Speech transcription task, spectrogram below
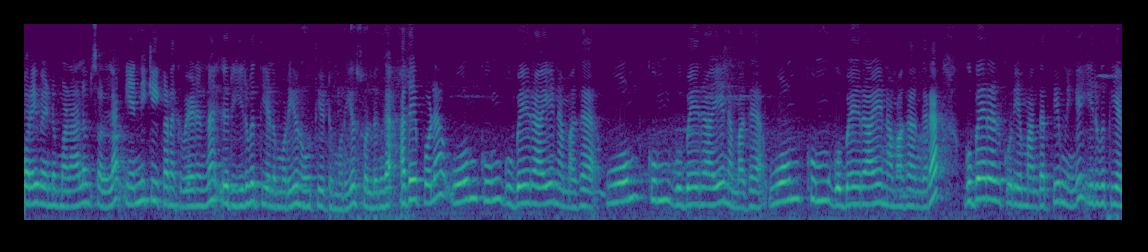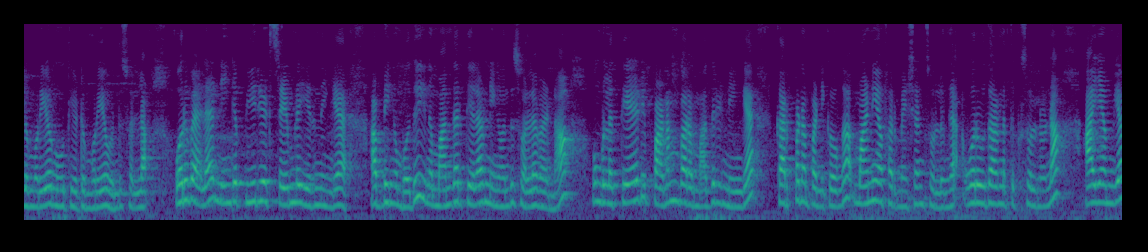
முறை வேண்டுமானாலும் சொல்லலாம். எண்ணிக்கை கணக்கு வேணும்னா ஒரு இருபத்தி ஏழு முறையோ நூற்றி எட்டு முறையோ சொல்லுங்கள் அதே போல் ஓம் கும் குபேராய நமக ஓம் கும் குபேராய நமக ஓம் கும் குபேராய நமகங்கிற குபேரருக்குரிய மந்திரத்தையும் நீங்கள் இருபத்தி ஏழு முறையோ நூற்றி எட்டு முறையோ வந்து சொல்லலாம். ஒருவேளை நீங்கள் பீரியட்ஸ் டைமில் இருந்தீங்க அப்படிங்கும்போது இந்த மந்திரத்தையெல்லாம் நீங்கள் வந்து சொல்ல வேண்டாம். உங்களை தேடி பணம் வர மாதிரி நீங்கள் கற்பனை பண்ணிக்கோங்க. மணி அஃபர்மேஷன் சொல்லுங்கள் ஒரு உதாரணத்துக்கு சொல்லணுன்னா I am a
